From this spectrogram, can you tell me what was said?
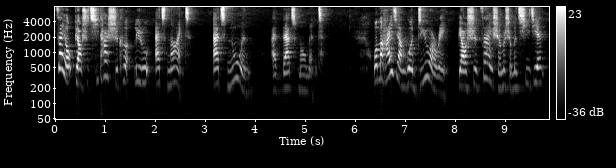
再有表示其他时刻，例如 at night，at noon，at that moment。我们还讲过 during，表示在什么什么期间，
